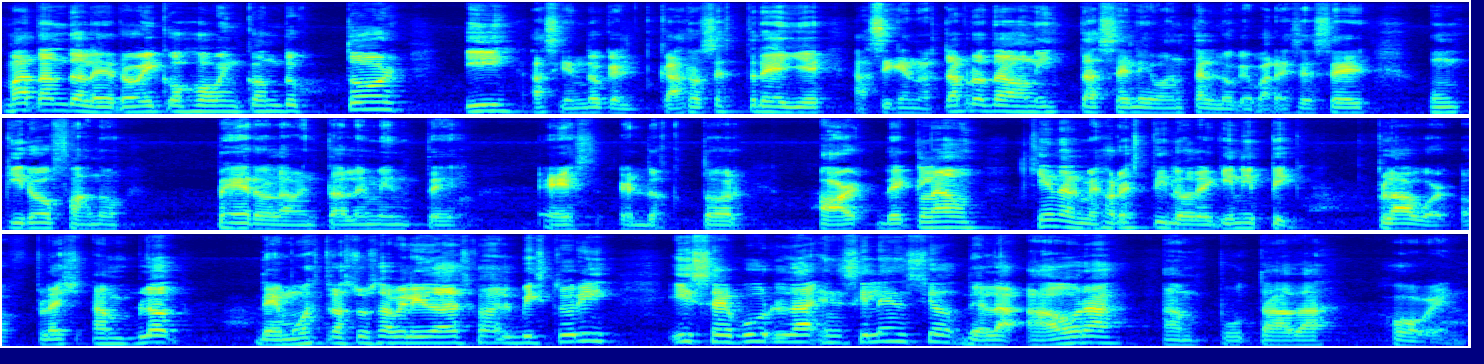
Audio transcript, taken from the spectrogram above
Matando al heroico joven conductor y haciendo que el carro se estrelle, así que nuestra protagonista se levanta en lo que parece ser un quirófano, pero lamentablemente es el doctor Art the Clown, quien al mejor estilo de Guinea Pig, Flower of Flesh and Blood, demuestra sus habilidades con el bisturí y se burla en silencio de la ahora amputada joven.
